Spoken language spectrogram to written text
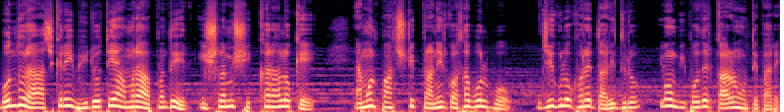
বন্ধুরা, আজকের এই ভিডিওতে আমরা আপনাদের ইসলামী শিক্ষার আলোকে এমন পাঁচটি প্রাণীর কথা বলব, যেগুলো ঘরে দারিদ্র্য এবং বিপদের কারণ হতে পারে।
